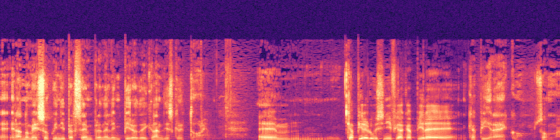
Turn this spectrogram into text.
e l'hanno messo quindi per sempre nell'empirio dei grandi scrittori. Eh, capire lui significa capire, capire, ecco, insomma,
